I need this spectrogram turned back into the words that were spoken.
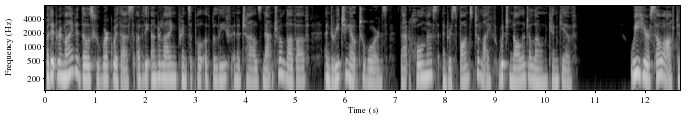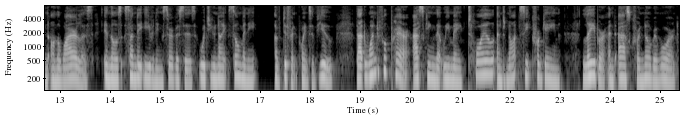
but it reminded those who work with us of the underlying principle of belief in a child's natural love of and reaching out towards that wholeness and response to life which knowledge alone can give. We hear so often on the wireless in those Sunday evening services which unite so many of different points of view, that wonderful prayer asking that we may toil and not seek for gain, labor and ask for no reward.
